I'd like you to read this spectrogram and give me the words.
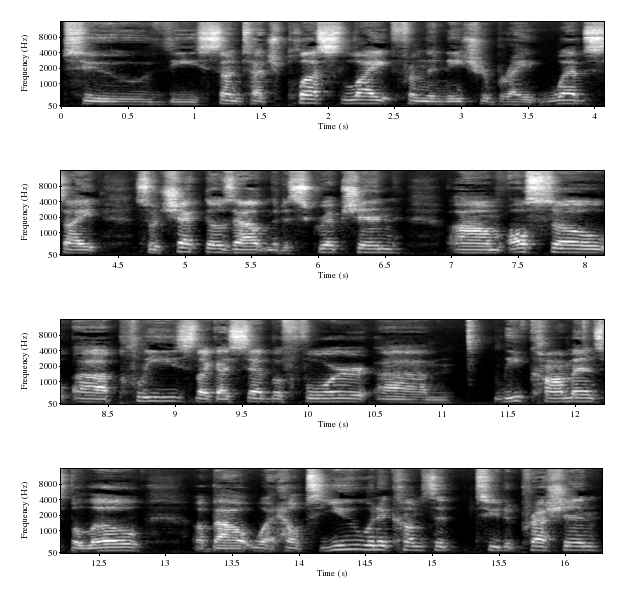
to the SunTouch Plus light from the Nature Bright website. So check those out in the description. Um, also, uh, please, like I said before, um, leave comments below about what helps you when it comes to, to depression.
